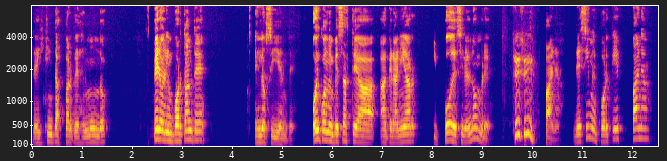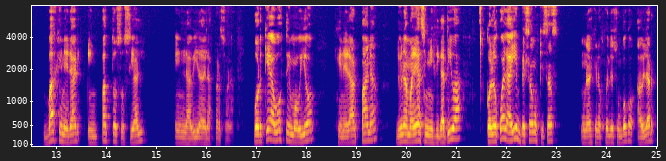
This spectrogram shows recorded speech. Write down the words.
de distintas partes del mundo, pero lo importante es lo siguiente. Hoy cuando empezaste a, cranear, ¿y puedo decir el nombre? Sí, sí. Pana. Decime por qué Pana va a generar impacto social en la vida de las personas. ¿Por qué a vos te movió generar Pana de una manera significativa? Con lo cual ahí empezamos quizás, una vez que nos cuentes un poco, a hablar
